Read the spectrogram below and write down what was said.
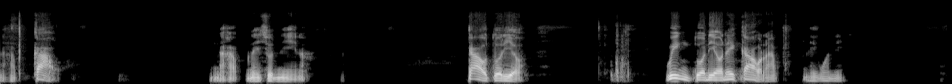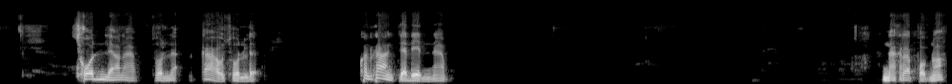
นะครับเก้านะครับ ในชุดนี้นะเก้าตัวเดียว วิ่งตัวเดียวได้เก้านะครับ ในวันนี้ ชนแล้วนะครับ ชนแล้วเก้าชนแล้วค่อนข้างจะเด่นนะครับนะครับผมเนาะ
